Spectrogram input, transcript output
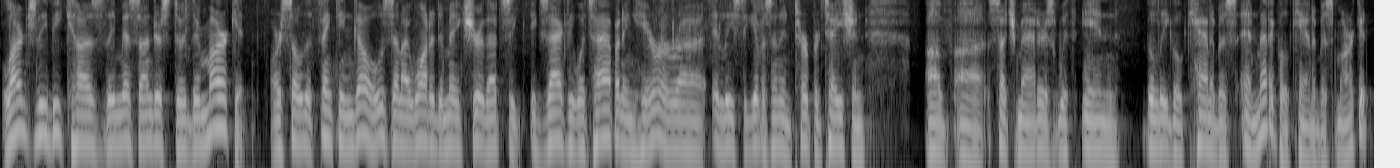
largely because they misunderstood their market, or so the thinking goes. And I wanted to make sure that's exactly what's happening here, or uh, at least to give us an interpretation of uh, such matters within the legal cannabis and medical cannabis market.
